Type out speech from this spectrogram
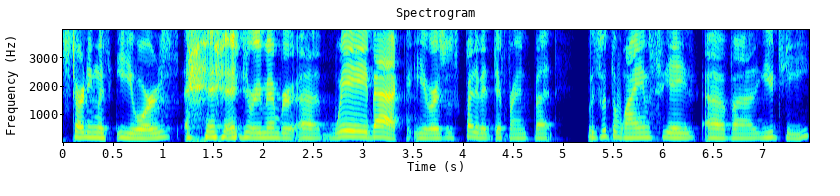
starting with Eeyore's. I remember uh, way back, Eeyore's was quite a bit different, but it was with the YMCA of uh, UT.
